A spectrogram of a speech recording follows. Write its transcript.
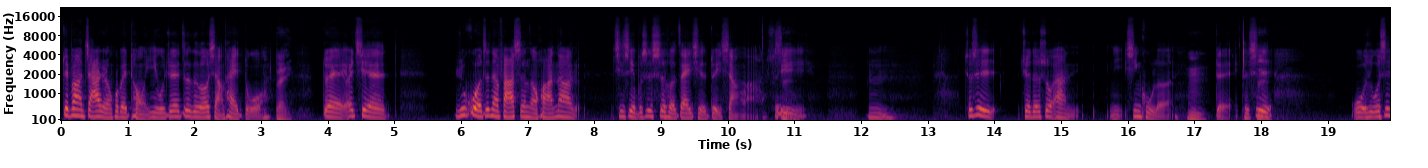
对方的家人会不会同意？我觉得这个都想太多。对对，而且如果真的发生的话，那其实也不是适合在一起的对象啦。所以，嗯，就是觉得说啊，你辛苦了。嗯，对。可是。是我我是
